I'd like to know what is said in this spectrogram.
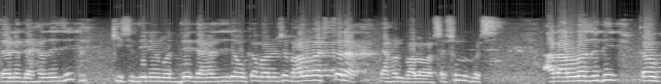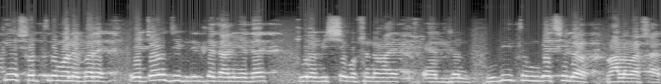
তাহলে দেখা যায় যে, কিছুদিনের মধ্যে দেখা যায় যে, ওকে মানুষে ভালোবাসতো না, এখন ভালোবাসা শুরু করছে। আর আল্লাহ যদি কাউকে শত্রু মনে করে, এটাও জিবরিলকে জানিয়ে দেয়, পুরো বিশ্বে ঘোষণা হয়, একজন খুবই তুঙ্গে ছিল ভালোবাসার।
